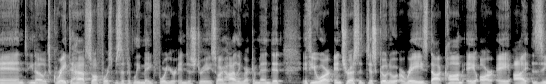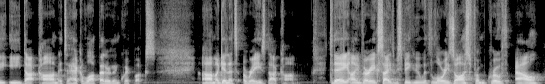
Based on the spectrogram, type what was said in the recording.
And, you know, it's great to have software specifically made for your industry. So I highly recommend it. If you are interested, just go to araize.com, A R A I Z E.com. It's a heck of a lot better than QuickBooks. Um, again, that's araize.com. Today, I'm very excited to be speaking with Lori Zoss from Growth Owl.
